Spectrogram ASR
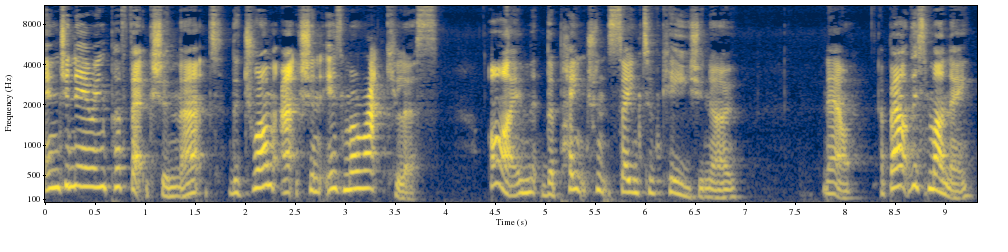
engineering perfection that, the drum action is miraculous. I'm the patron saint of keys, you know. Now, about this money.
